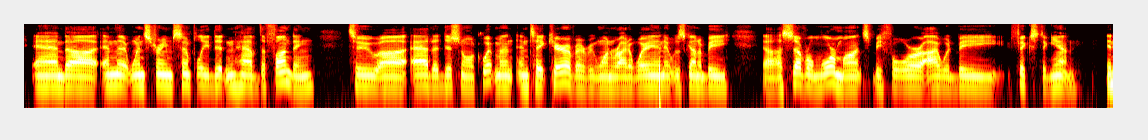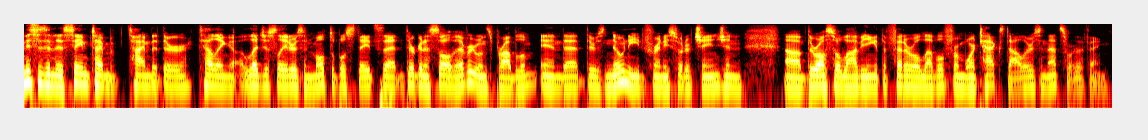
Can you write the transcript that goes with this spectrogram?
and uh, and that Windstream simply didn't have the funding to uh, add additional equipment and take care of everyone right away, and it was going to be uh, several more months before I would be fixed again. And this is in the same type of time that they're telling legislators in multiple states that they're going to solve everyone's problem and that there's no need for any sort of change. And uh, they're also lobbying at the federal level for more tax dollars and that sort of thing.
